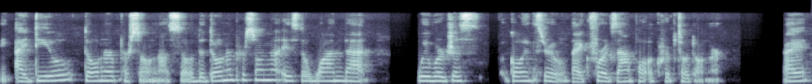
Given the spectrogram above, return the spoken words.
the ideal donor persona, so the donor persona is the one that we were just going through, like for example, a crypto donor, right?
